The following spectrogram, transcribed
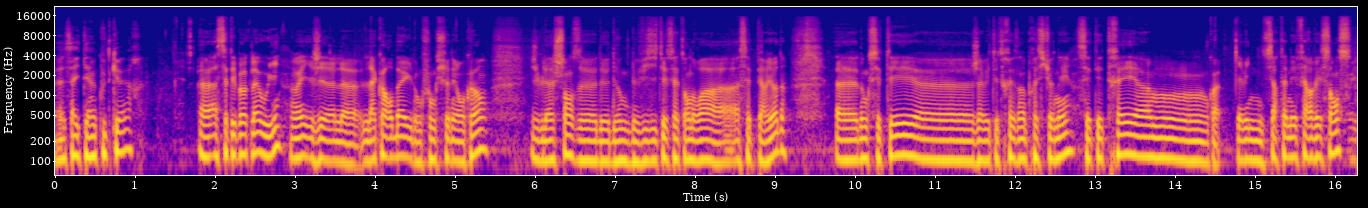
Euh, ça a été un coup de cœur? Euh, À cette époque-là, oui. oui la, la, corbeille donc fonctionnait encore. J'ai eu la chance de, donc, de visiter cet endroit à, cette période. Euh, donc c'était, euh, j'avais été très impressionné. C'était très, euh, quoi, il y avait une certaine effervescence. Oui,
